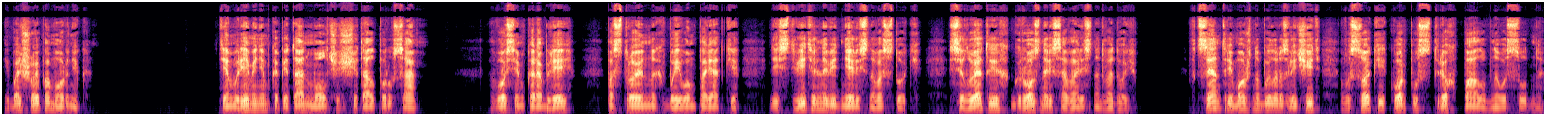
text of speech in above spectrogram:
и большой поморник. Тем временем капитан молча считал паруса. Восемь кораблей — построенных в боевом порядке, действительно виднелись на востоке. Силуэты их грозно рисовались над водой. В центре можно было различить высокий корпус трехпалубного судна.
